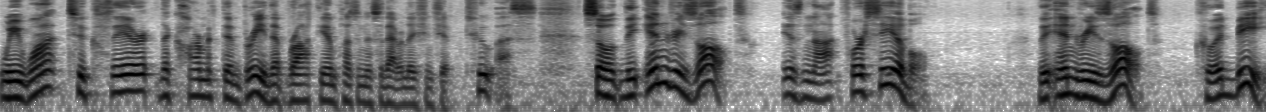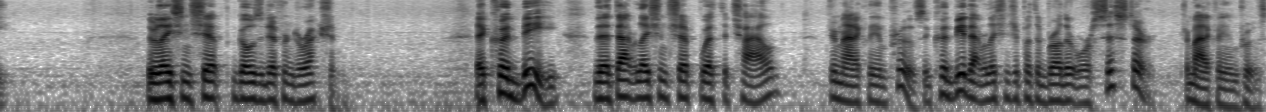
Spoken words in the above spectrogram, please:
We want to clear the karmic debris that brought the unpleasantness of that relationship to us. So the end result is not foreseeable. The end result could be the relationship goes a different direction. It could be that that relationship with the child dramatically improves. It could be that relationship with a brother or sister dramatically improves.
